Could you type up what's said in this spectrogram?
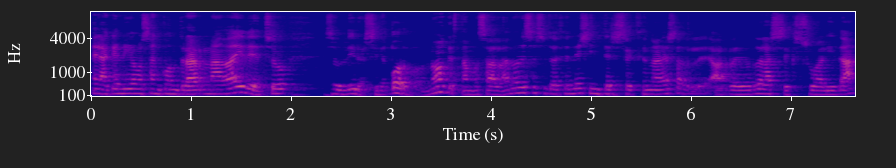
en la que no íbamos a encontrar nada y de hecho es un libro así de gordo, ¿no? Que estamos hablando de esas situaciones interseccionales alrededor de la sexualidad,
